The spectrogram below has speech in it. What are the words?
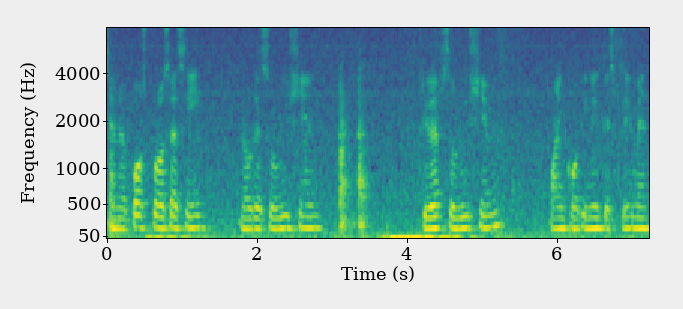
general post processing Know the solution do you have solution point coordinate displacement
